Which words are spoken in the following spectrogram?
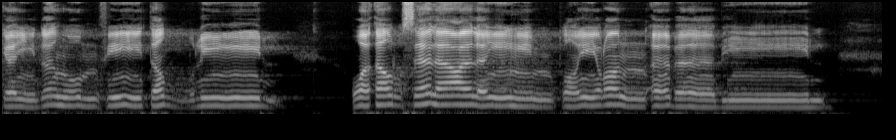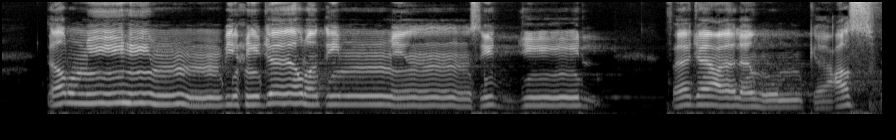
كيدهم في تضليل؟ وأرسل عليهم طيرا أبابيل. ترميهم بحجارة من سجيل. فجعلهم كعصف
